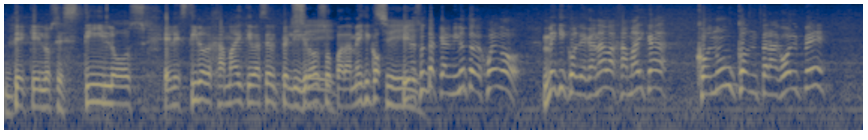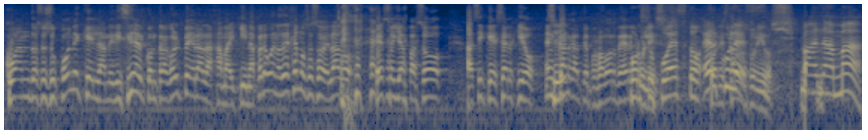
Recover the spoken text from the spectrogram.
de que los estilos, el estilo de Jamaica iba a ser peligroso Sí, para México. sí. Y resulta que al minuto de juego, México le ganaba a Jamaica con un contragolpe. Cuando se supone que la medicina del contragolpe era la jamaiquina. Pero bueno, dejemos eso de lado. Eso ya pasó. Así que, Sergio, Sí. encárgate, por favor, de Por Hércules. supuesto. con Hércules. Estados Unidos. Panamá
